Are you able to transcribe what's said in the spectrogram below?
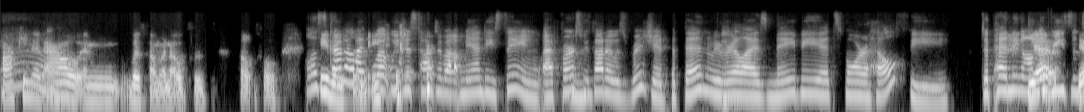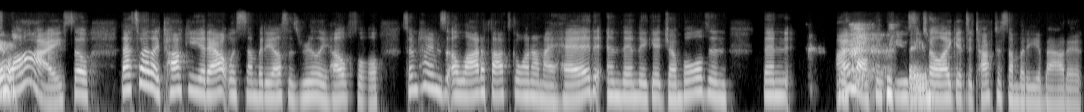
talking yeah. it out and with someone else is helpful. Well, it's kind of like me. what we just talked about Mandy thing. At 1st mm-hmm. we thought it was rigid, but then we realized maybe it's more healthy depending on the reasons yeah. why. So that's why like talking it out with somebody else is really helpful. Sometimes a lot of thoughts go on on my head and then they get jumbled and then I'm all confused until I get to talk to somebody about it.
